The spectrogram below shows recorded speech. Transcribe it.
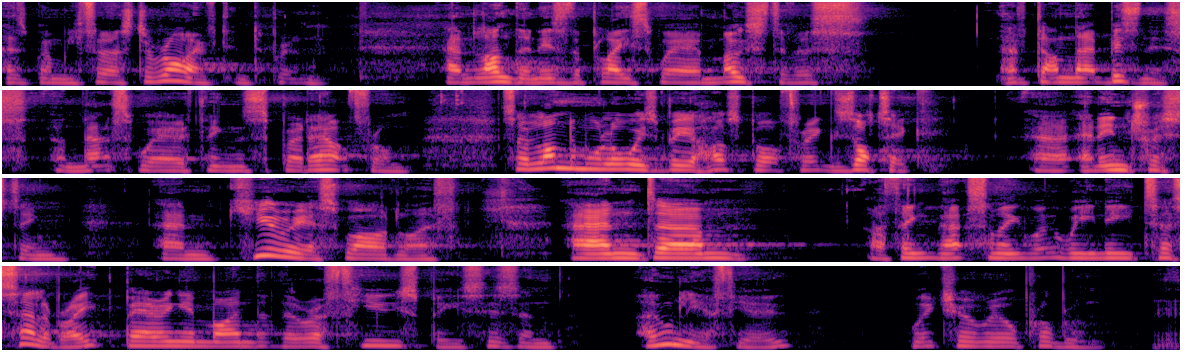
as when we first arrived into Britain. And London is the place where most of us have done that business, and that's where things spread out from. So London will always be a hotspot for exotic uh, and interesting and curious wildlife. And um, I think that's something that we need to celebrate, bearing in mind that there are a few species, and only a few, which are a real problem. Mm.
